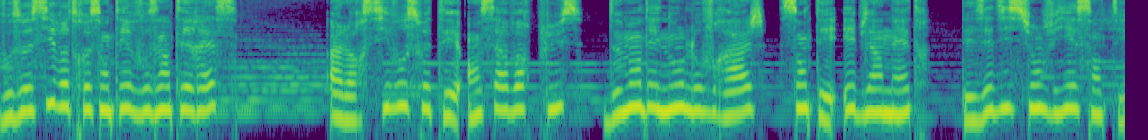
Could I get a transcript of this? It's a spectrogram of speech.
Vous aussi, votre santé vous intéresse? Alors si vous souhaitez en savoir plus, demandez-nous l'ouvrage Santé et bien-être des éditions Vie et Santé.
